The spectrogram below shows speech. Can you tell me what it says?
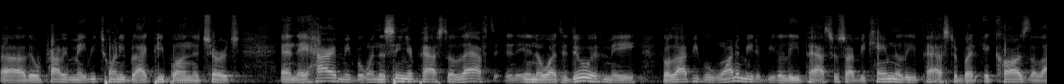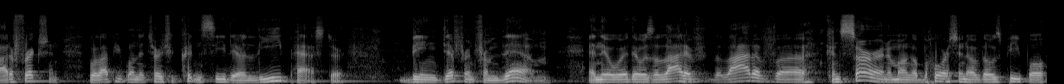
Uh, there were probably maybe 20 black people in the church and they hired me. But when the senior pastor left, they didn't know what to do with me. A lot of people wanted me to be the lead pastor, so I became the lead pastor. But it caused a lot of friction. There were a lot of people in the church who couldn't see their lead pastor being different from them and there, were, there was a lot of, a lot of uh, concern among a portion of those people.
